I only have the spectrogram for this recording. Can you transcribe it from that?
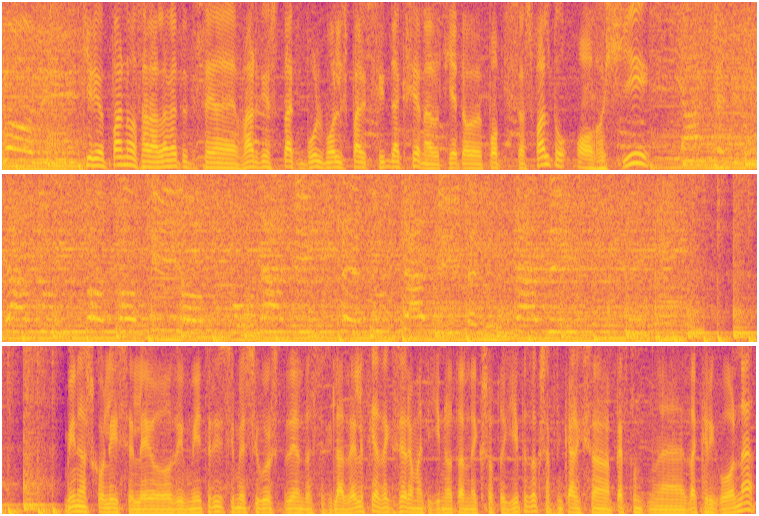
πόλη Κύριε Πάνο, θα αναλάβετε τις ε, βάρδιες του Τάκ Μπουλ μόλις πάρει σύνταξη, αναρωτιέται ο επόπτης ασφάλτου; Όχι. Μην ασχολείσαι, λέει ο Δημήτρης. Είμαι σίγουρος ότι δεν ήταν στη Φιλαδέλφια. Δεν ξέραμε τι γινόταν έξω από το γήπεδο. Ξαφνικά άρχισαν να πέφτουν ε, δακρυγόνα.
